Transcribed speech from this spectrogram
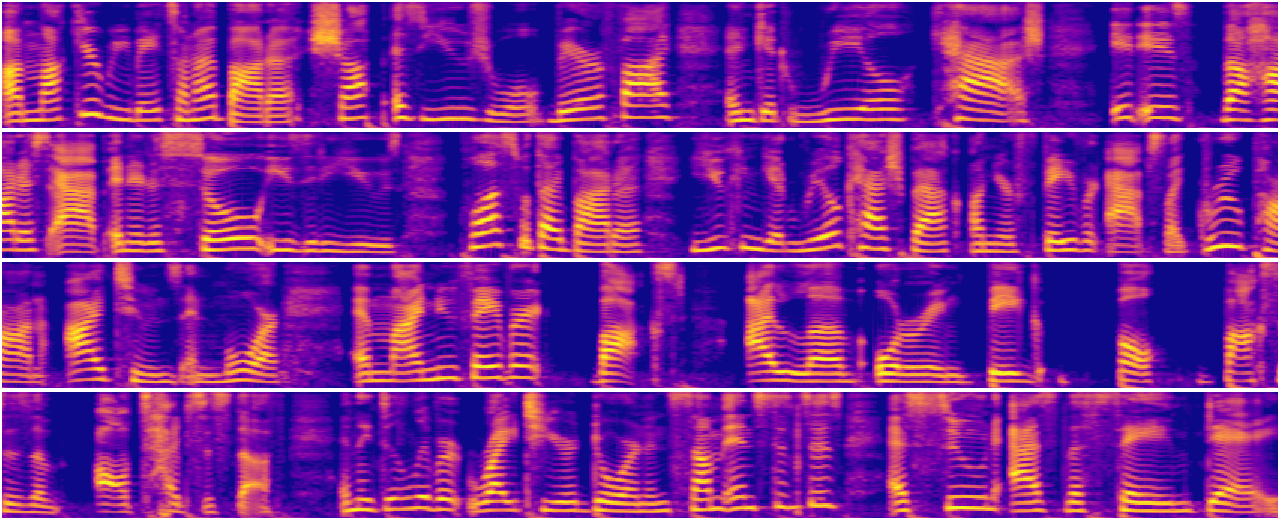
Unlock your rebates on Ibotta, shop as usual, verify, and get real cash. It is the hottest app, and it is so easy to use. Plus, with Ibotta, you can get real cash back on your favorite apps like Groupon, iTunes, and more. And my new favorite, Boxed. I love ordering big bulk boxes of all types of stuff and they deliver it right to your door and in some instances as soon as the same day.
